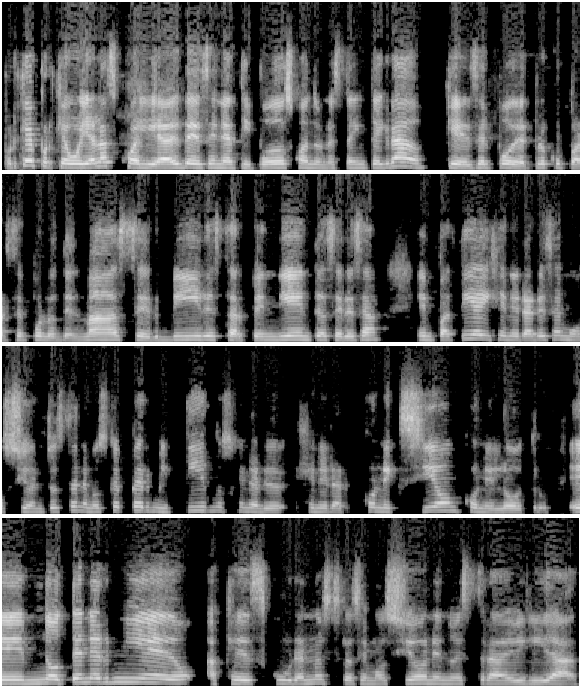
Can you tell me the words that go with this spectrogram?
¿Por qué? Porque voy a las cualidades de ese eneatipo 2 cuando uno está integrado, que es el poder preocuparse por los demás, servir, estar pendiente, hacer esa empatía y generar esa emoción. Entonces tenemos que permitirnos generar, generar conexión con el otro, eh, no tener miedo a que descubran nuestras emociones, nuestra debilidad.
